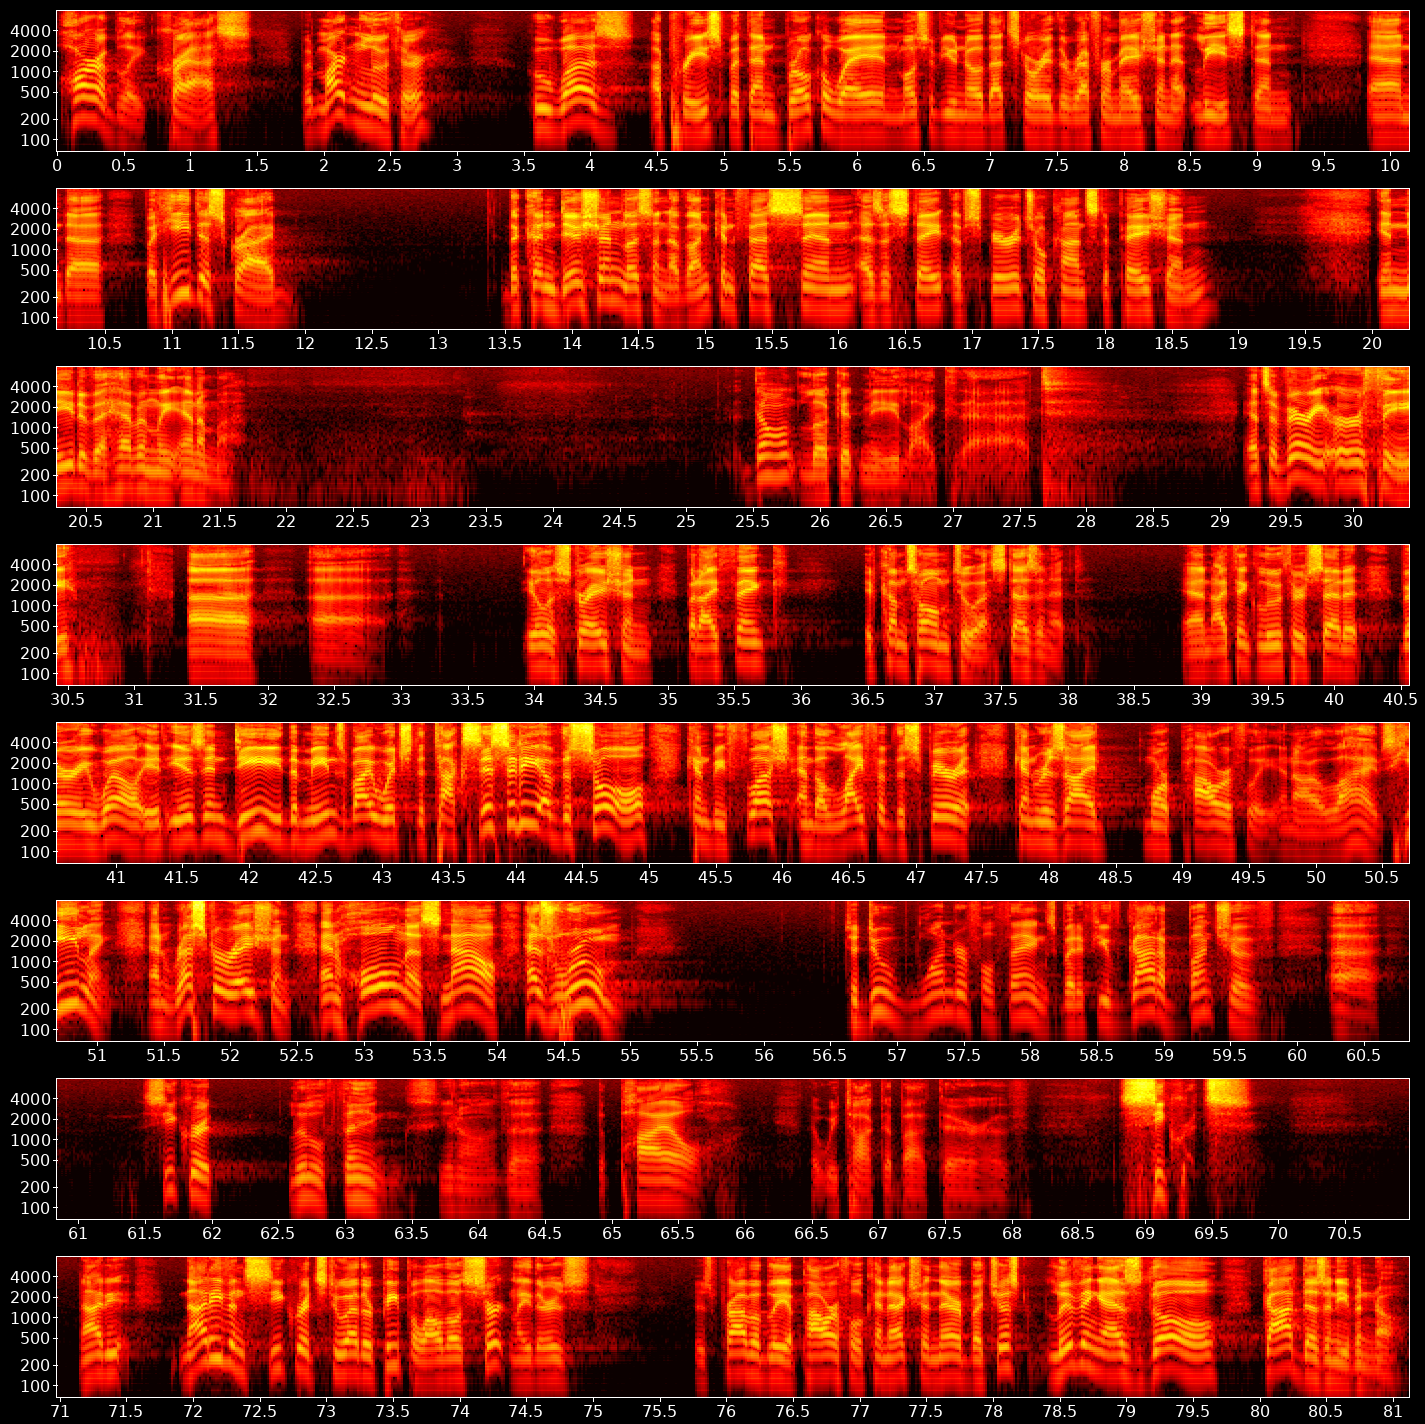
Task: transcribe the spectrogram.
horribly crass, but Martin Luther, who was a priest but then broke away, and most of you know that story of the Reformation at least, and, and, uh, but he described the condition, listen, of unconfessed sin as a state of spiritual constipation in need of a heavenly enema. Don't look at me like that. It's a very earthy uh, uh, illustration, but I think it comes home to us, doesn't it? And I think Luther said it very well. It is indeed the means by which the toxicity of the soul can be flushed and the life of the spirit can reside more powerfully in our lives. Healing and restoration and wholeness now has room to do wonderful things. But if you've got a bunch of uh, secret little things, you know, the, the pile that we talked about there of secrets, not, not even secrets to other people, although certainly there's, there's probably a powerful connection there, but just living as though God doesn't even know.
